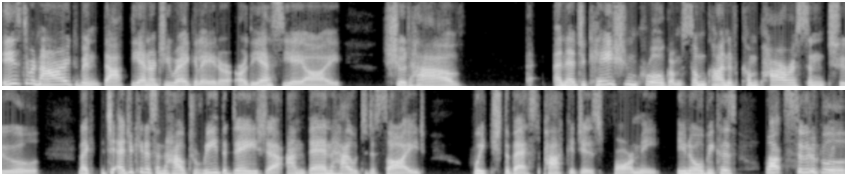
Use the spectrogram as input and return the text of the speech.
is there an argument that the energy regulator or the SEAI should have an education program, some kind of comparison tool like to educate us on how to read the data and then how to decide which the best package is for me, you know, because what's Absolutely. suitable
